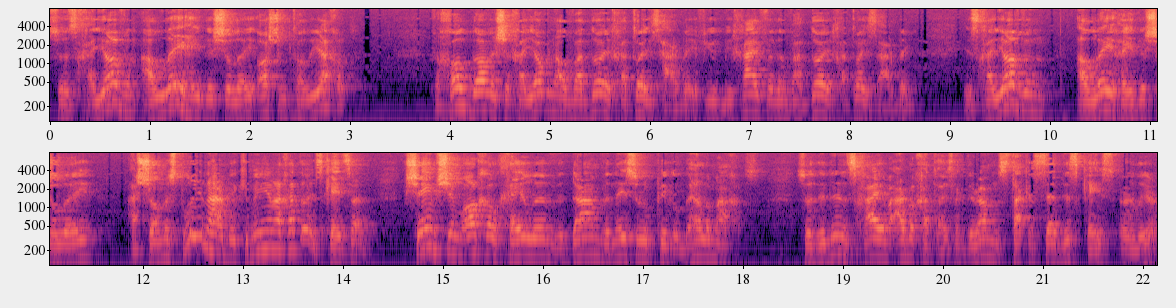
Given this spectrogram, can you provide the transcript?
So it's chayovin alehi de shalei oshim tol yechot. V'chol dover shechayovin al vadoi chatois harbe, if you'd be chay for the vadoi chatois harbe, is chayovin alehi de shalei ashom estluyin harbe, kiminyan achatois, ketzad. Shem shem ochel chelev v'dam v'nesru pigel, behelam achas. So the din is chayiv arba chatois, like the Ram Staka said this case earlier,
